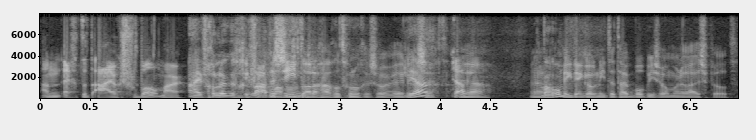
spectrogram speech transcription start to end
aan echt het Ajax-voetbal. Maar Hij heeft gelukkig Ik vraag me laten zien. Dallega goed genoeg is hoor, eerlijk Ja? gezegd. Ja? Ja. Waarom? Ik denk ook niet dat hij Bobby zomaar eruit speelt.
